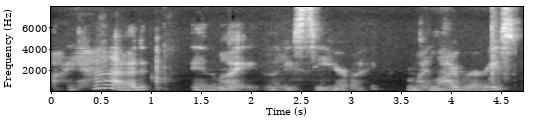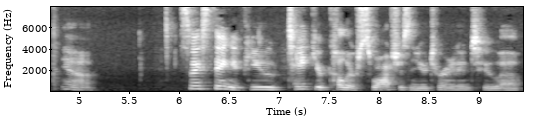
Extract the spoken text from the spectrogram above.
I had in my, let me see here, think my libraries, yeah. It's a nice thing if you take your color swatches and you turn it into a,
